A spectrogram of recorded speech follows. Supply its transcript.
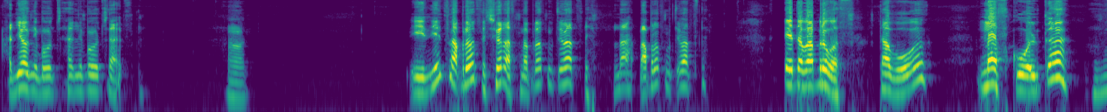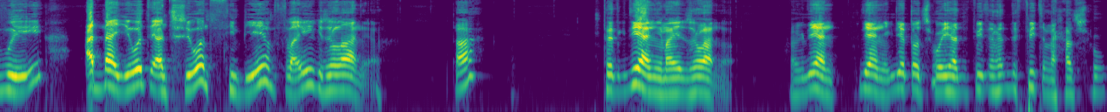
а делать не, получ не получается. Вот. И здесь вопрос, еще раз, вопрос мотивации. Да, вопрос мотивации. Это вопрос того, насколько вы отдаете отчет себе в своих желаниях. Да? То есть где они, мои желания? Где они? Где они? Где то, чего я действительно, действительно хочу?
